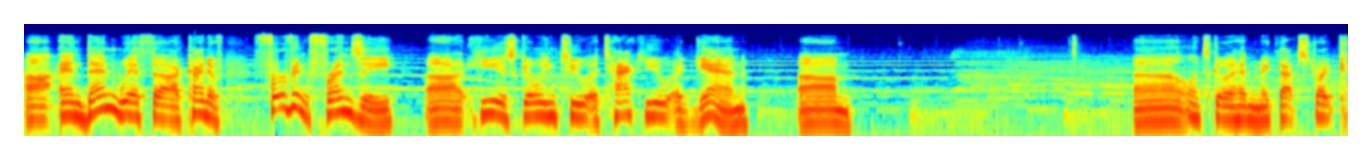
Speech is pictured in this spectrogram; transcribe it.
Uh, and then with uh, kind of fervent frenzy, uh, he is going to attack you again. Um, uh, let's go ahead and make that strike.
